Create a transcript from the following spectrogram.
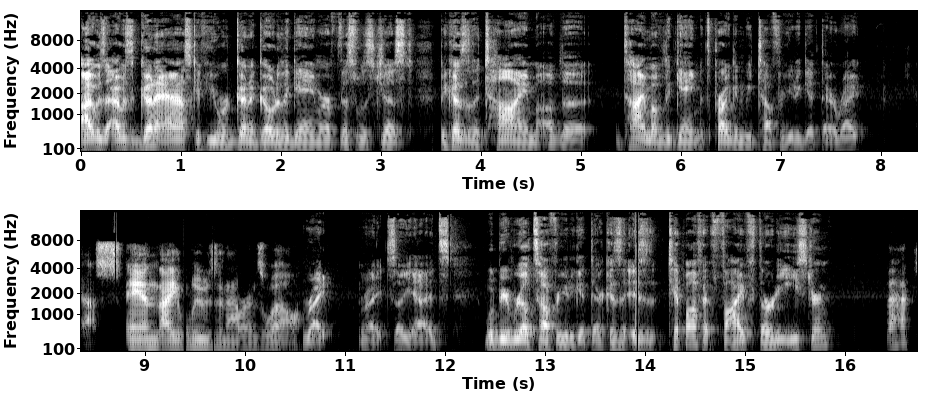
I was I was gonna ask if you were gonna go to the game or if this was just because of the time of the time of the game. It's probably gonna be tough for you to get there, right? Yes, and I lose an hour as well. Right, right. So yeah, it's would be real tough for you to get there because is tip off at five thirty Eastern? That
